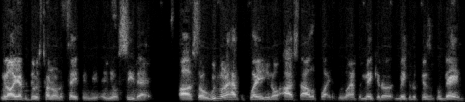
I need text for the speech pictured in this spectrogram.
I mean, all you have to do is turn on the tape and, you, and you'll see that. Uh, so we're going to have to play, you know, our style of play. We're going to have to make it a make it a physical game.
